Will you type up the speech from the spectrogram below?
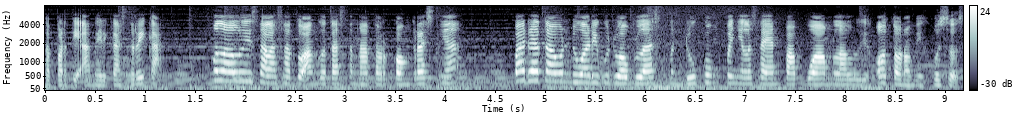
seperti Amerika Serikat melalui salah satu anggota senator kongresnya pada tahun 2012 mendukung penyelesaian Papua melalui otonomi khusus.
